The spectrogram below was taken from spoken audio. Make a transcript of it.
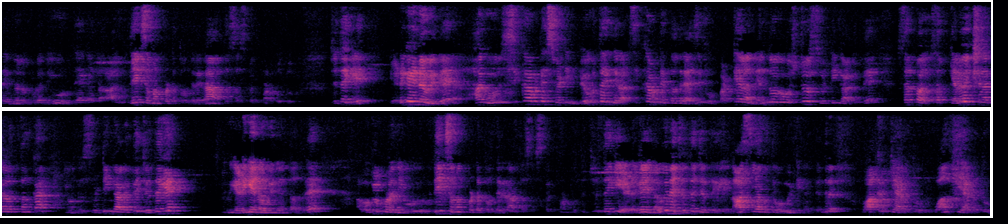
ಟೈಮ್ನಲ್ಲೂ ಕೂಡ ನೀವು ಹೃದಯಾಘಾತ ಆ ಹೃದಯಕ್ಕೆ ಸಂಬಂಧಪಟ್ಟ ತೊಂದರೆನಾ ಅಂತ ಸಸ್ಪೆಕ್ಟ್ ಮಾಡಬಹುದು ಜೊತೆಗೆ ಎಡಗೈ ನೋವಿದೆ, ಹಾಗೂ ಸಿಕ್ಕಾಪಟ್ಟೆ ಸ್ವೆಟಿಂಗ್ ಬೆವರ್ತಾ ಇದ್ದೀರಾ? ಸಿಕ್ಕಾಪಟ್ಟೆ ಅಂತಂದ್ರೆ ಆಸ್ ಇಫ್ ಬಟ್ಟೆ ಎಲ್ಲ ನೆಂದೋಗುವಷ್ಟು ಸ್ವೆಟಿಂಗ್ ಆಗುತ್ತೆ. ಸ್ವಲ್ಪ ಸ್ವಲ್ಪ ಕೆಲವೇ ಕ್ಷಣಗಳ ತನಕ ಈ ಒಂದು ಸ್ವೆಟ್ಟಿಂಗ್ ಆಗುತ್ತೆ. ಜೊತೆಗೆ ನಿಮ್ಗೆ ಎಡಗೈ ನೋವಿದೆ ಅಂತಂದ್ರೆ ಅವಾಗಲೂ ಕೂಡ ನೀವು ಹೃದಯಕ್ಕೆ ಸಂಬಂಧಪಟ್ಟ ತೊಂದರೆನ ಅಂತ ಸಸ್ಪೆಕ್ಟ್ ಮಾಡಬಹುದು ಜೊತೆಗೆ ಎಡಗೈ ನೋವಿನ ಜೊತೆ ಜೊತೆಗೆ ನಾಸಿಯಾ ಮತ್ತು ವಾಮಿಟಿಂಗ್ ಅಂತಂದ್ರೆ ವಾಕಕ್ಕೆ ಆಗೋದು, ವಾಂತಿ ಆಗೋದು,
